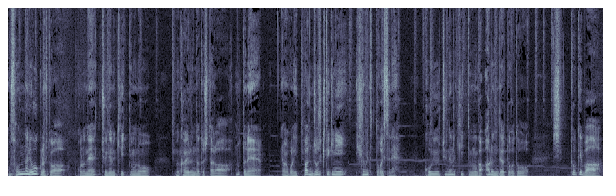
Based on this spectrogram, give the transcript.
もうそんなに多くの人が、このね、中年の危機っていうものを迎えるんだとしたら、もっとね、これ一般常識的に広めていった方がいいですね。こういう中年の危機っていうものがあるんだよってことを知っておけば、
